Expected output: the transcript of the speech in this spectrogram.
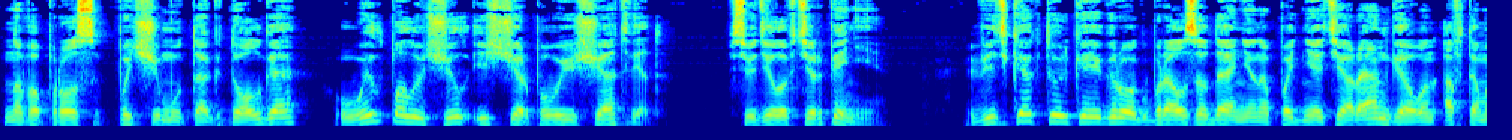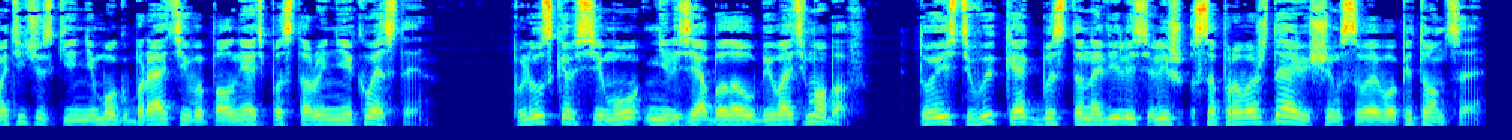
На вопрос «почему так долго?» Уилл получил исчерпывающий ответ. Все дело в терпении. Ведь как только игрок брал задание на поднятие ранга, он автоматически не мог брать и выполнять посторонние квесты. Плюс ко всему, нельзя было убивать мобов. То есть вы как бы становились лишь сопровождающим своего питомца,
